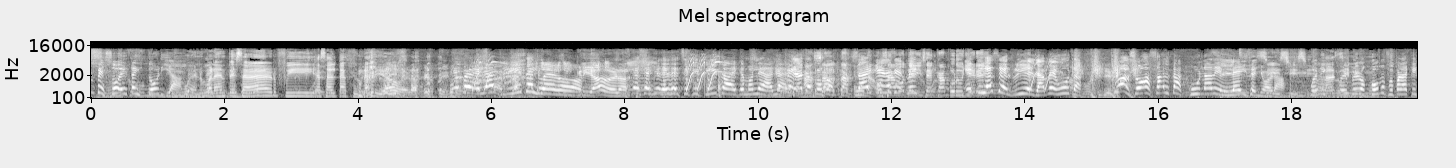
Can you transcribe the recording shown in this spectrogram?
empezó esta historia. Bueno, para empezar fui a Salta Cuna. Criado, ¿verdad? Pero ella dice luego. Criado, ¿verdad? Desde chiquitito hay que molearla. Tampoco. Salta cuna. ¿Sabes qué O sea, vos te me- dicen camburu Es que ya se ríe, ya me gusta. No, son asalta cuna de ley, señora. Sí, sí, sí. Bueno, fue- pero mismo. ¿cómo fue para que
